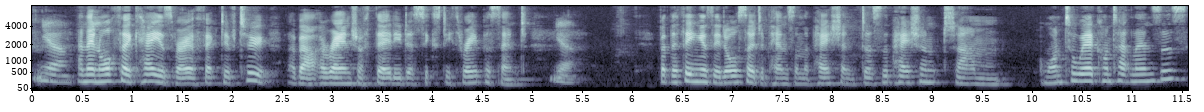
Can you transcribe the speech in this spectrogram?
Yeah. And then Ortho K is very effective too, about a range of 30 to 63%. Yeah. But the thing is, it also depends on the patient. Does the patient um, want to wear contact lenses?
